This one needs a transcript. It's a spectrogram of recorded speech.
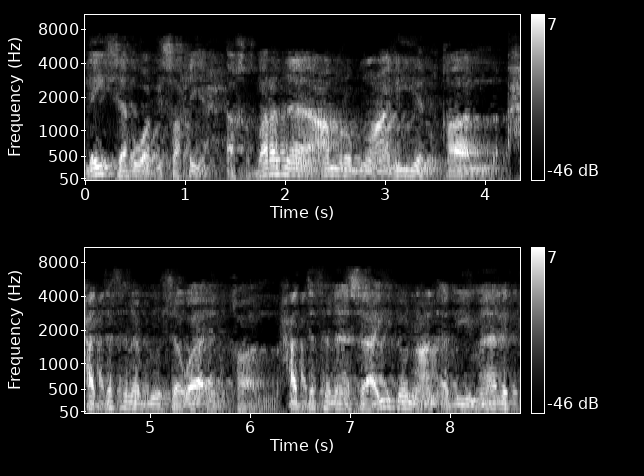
ليس هو بصحيح. أخبرنا عمرو بن علي قال حدثنا ابن سواء قال حدثنا سعيد عن أبي مالك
